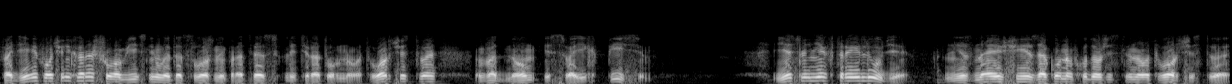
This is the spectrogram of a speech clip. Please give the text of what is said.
Фадеев очень хорошо объяснил этот сложный процесс литературного творчества в одном из своих писем. Если некоторые люди, не знающие законов художественного творчества,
